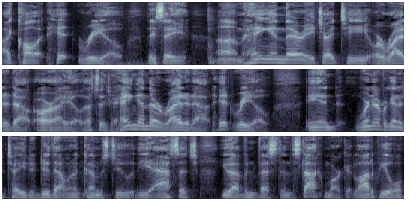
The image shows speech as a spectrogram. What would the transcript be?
I call it hit Rio. They say, um, hang in there, H I T, or write it out, R I O. That's what they say. Hang in there, write it out, hit Rio. And we're never going to tell you to do that when it comes to the assets you have invested in the stock market. A lot of people,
